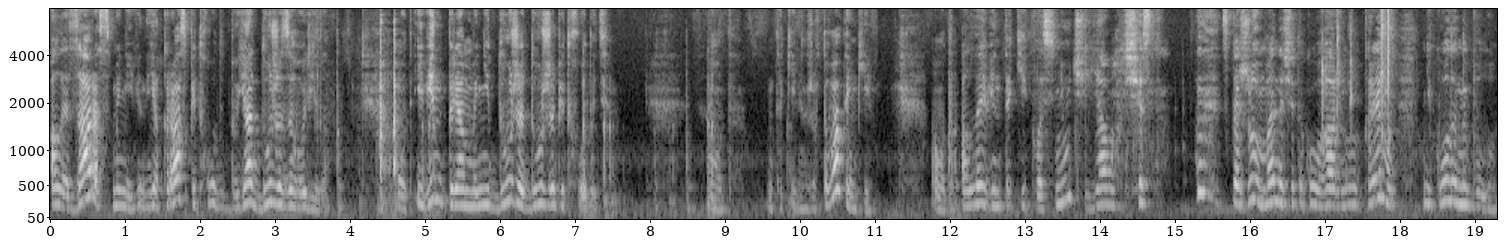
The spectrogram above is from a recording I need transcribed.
Але зараз мені він якраз підходить, бо я дуже загоріла. От, і він прям мені дуже-дуже підходить. От. Такий він жовтуватенький. От, але він такий класнючий, я вам чесно скажу, в мене ще такого гарного крему ніколи не було.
